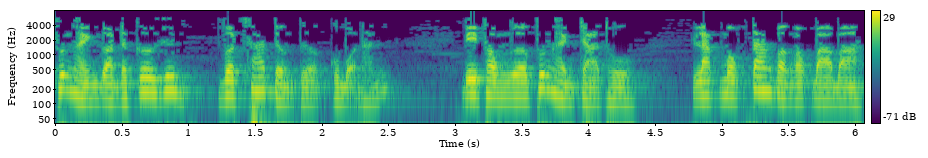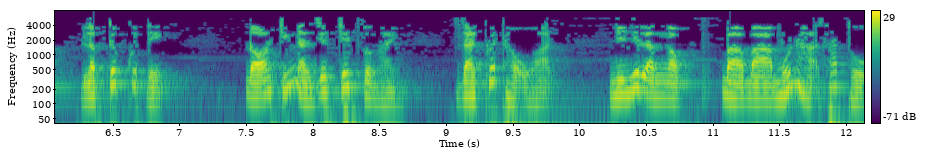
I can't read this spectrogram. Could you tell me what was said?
Phương Hành đoạt được cơ duyên vượt xa tưởng tượng của bọn hắn. Vì phòng ngừa Phương Hành trả thù, Lạc Mộc Tang và Ngọc Bà Bà lập tức quyết định, đó chính là giết chết Phương Hành, giải quyết hậu hoạn. Nhìn như là Ngọc Bà Bà muốn hạ sát thù,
